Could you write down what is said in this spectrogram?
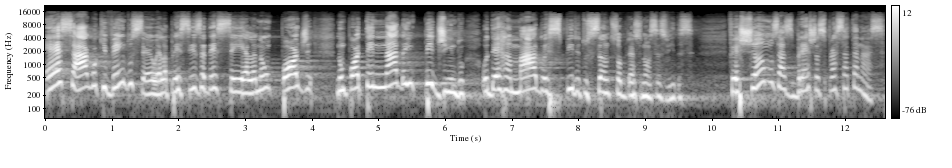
Essa água que vem do céu, ela precisa descer, ela não pode, não pode ter nada impedindo o derramado Espírito Santo sobre as nossas vidas. Fechamos as brechas para Satanás,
